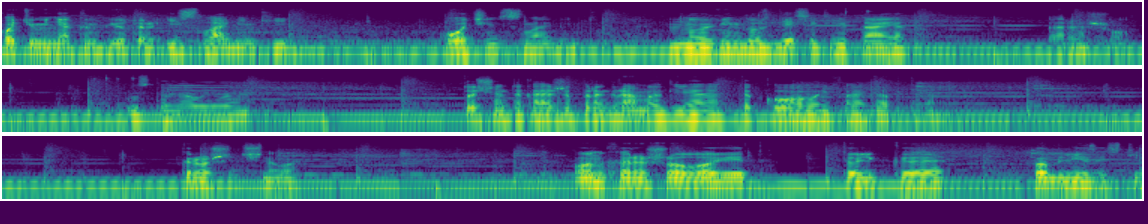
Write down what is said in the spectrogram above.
Хоть у меня компьютер и слабенький, очень слабенький, но Windows 10 летает Хорошо. Устанавливаем. Точно такая же программа для такого Wi-Fi адаптера. Крошечного. Он хорошо ловит только поблизости.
